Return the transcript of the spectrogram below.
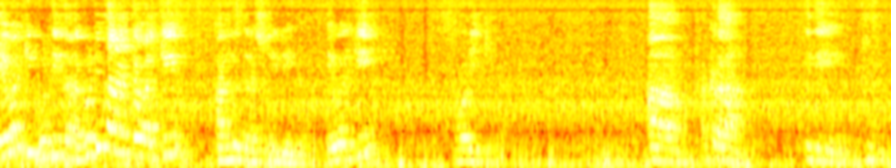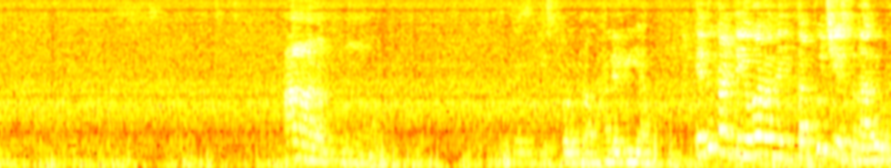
ఎవరికి గుడ్డితన గుడ్డితన అంటే వాళ్ళకి కన్ను దృష్టి లేదు ఎవరికి ఓడికి ఆ, అక్కడ ఇది ఆ, దేవునికి స్తోత్రం హల్లెలూయా ఎందుకంటే ఎవరు అనేది తప్పు చేస్తున్నారు?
